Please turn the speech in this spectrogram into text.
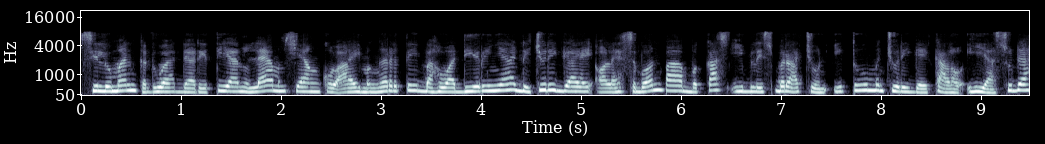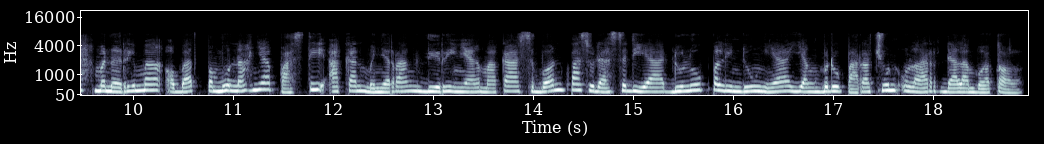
Siluman kedua dari Tian Lam Siang Kuai mengerti bahwa dirinya dicurigai oleh sebonpa bekas iblis beracun itu mencurigai kalau ia sudah menerima obat pemunahnya pasti akan menyerang dirinya maka sebonpa sudah sedia dulu pelindungnya yang berupa racun ular dalam botol.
